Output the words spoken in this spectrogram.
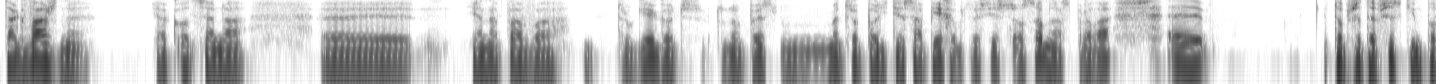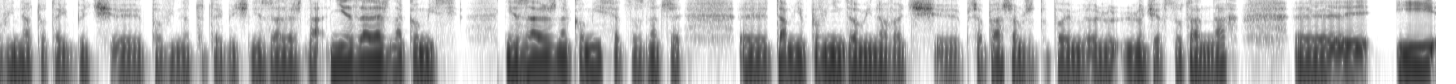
tak ważne jak ocena yy, Jana Pawła II, czy no powiedzmy metropolity Sapiechem, to jest jeszcze osobna sprawa, e, to przede wszystkim powinna tutaj być, e, powinna tutaj być niezależna, niezależna komisja. Niezależna komisja, to znaczy e, tam nie powinni dominować, przepraszam, że to powiem, ludzie w sutannach. I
